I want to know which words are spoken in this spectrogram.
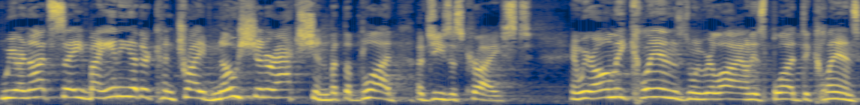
We are not saved by any other contrived notion or action but the blood of Jesus Christ. And we are only cleansed when we rely on His blood to cleanse.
